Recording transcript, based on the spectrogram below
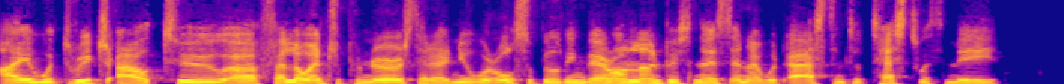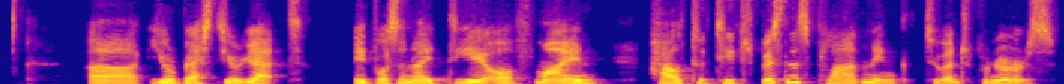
I would reach out to uh, fellow entrepreneurs that I knew were also building their online business, and I would ask them to test with me uh, your best year yet. It was an idea of mine how to teach business planning to entrepreneurs.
